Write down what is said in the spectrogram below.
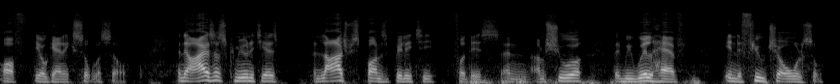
of the organic solar cell. And the ISOS community has a large responsibility for this, and I'm sure that we will have in the future also.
